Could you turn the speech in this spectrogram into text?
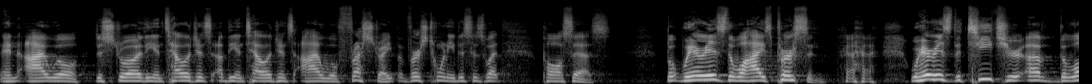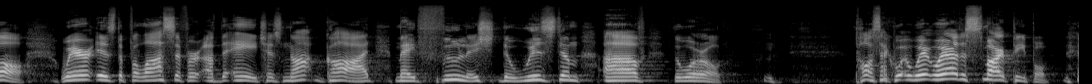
And I will destroy the intelligence of the intelligence. I will frustrate. But verse 20, this is what Paul says. But where is the wise person? Where is the teacher of the law? Where is the philosopher of the age? Has not God made foolish the wisdom of the world? Paul's like, where, where are the smart people?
